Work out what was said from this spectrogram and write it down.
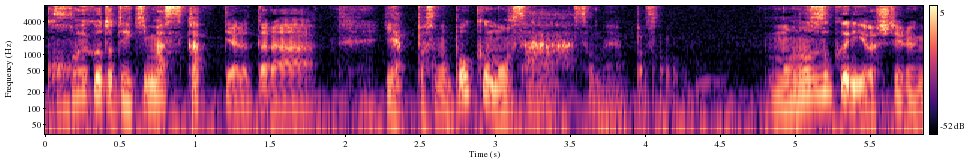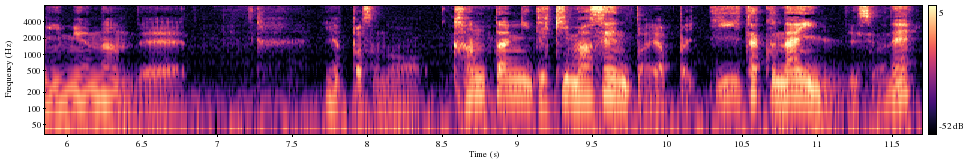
こういうことできますかって言われたらやっぱその僕もさそのやっぱそうものづくりをしてる人間なんでやっぱその簡単にできませんとはやっぱ言いたくないんですよね。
